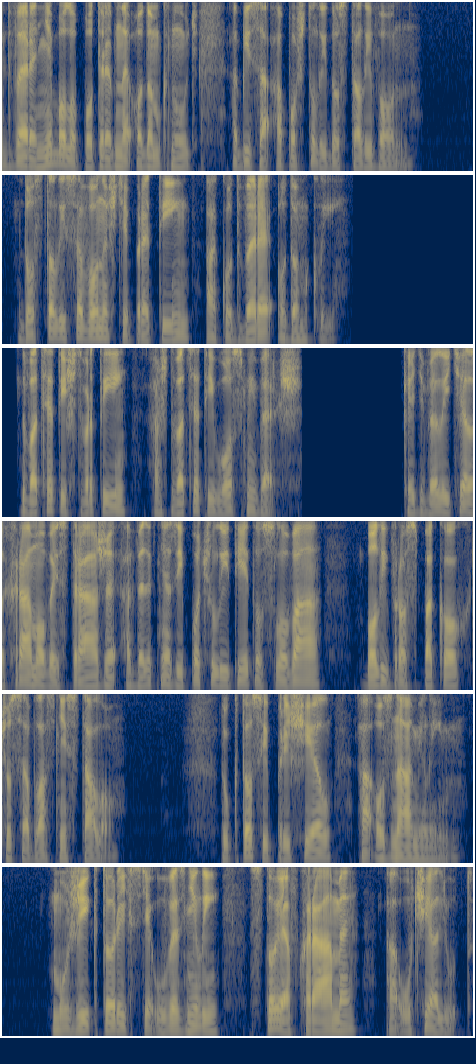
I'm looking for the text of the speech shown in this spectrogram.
Dvere nebolo potrebné odomknúť, aby sa apoštoli dostali von. Dostali sa von ešte predtým, ako dvere odomkli. 24. až 28. verš Keď veliteľ chrámovej stráže a veľkňazi počuli tieto slová, boli v rozpakoch, čo sa vlastne stalo. Tu kto si prišiel a oznámil im. Muži, ktorých ste uväznili, stoja v chráme a učia ľud.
